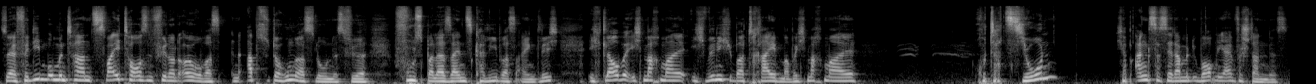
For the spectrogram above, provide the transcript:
So, er verdient momentan 2400 Euro, was ein absoluter Hungerslohn ist für Fußballer seines Kalibers eigentlich. Ich glaube, ich mach mal, ich will nicht übertreiben, aber ich mach mal Rotation? Ich habe Angst, dass er damit überhaupt nicht einverstanden ist.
